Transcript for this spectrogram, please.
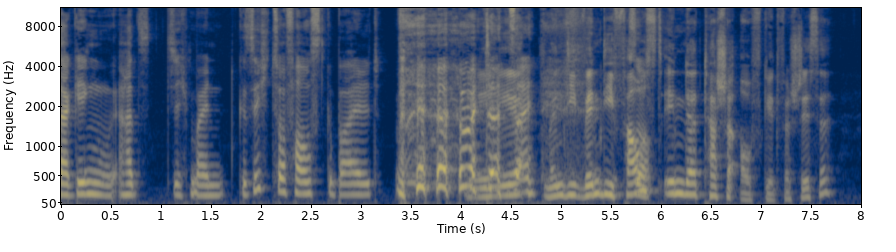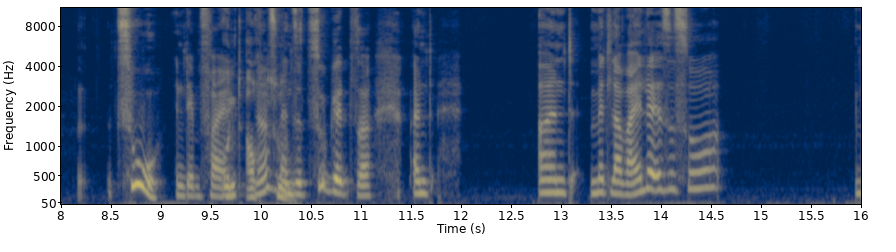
Dagegen hat sich mein Gesicht zur Faust geballt. Ja, wenn, die, wenn die Faust in der Tasche aufgeht, verstehst du? zu in dem Fall. Und auch ne? zu. Wenn sie zugeht. So. Und, und mittlerweile ist es so,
